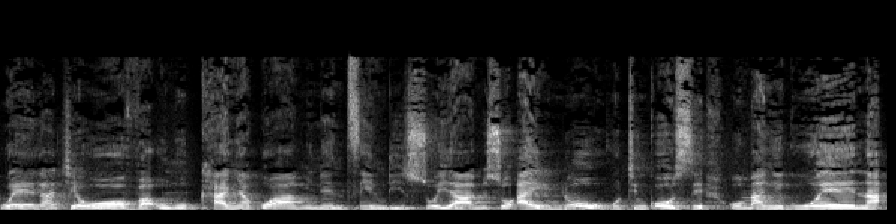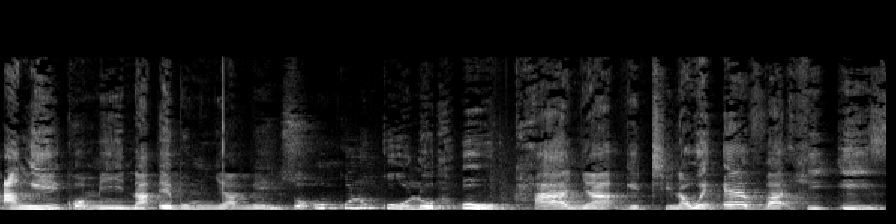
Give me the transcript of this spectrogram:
wena Jehova ungukukhanya kwami nensindiso yami. So i know ukuthi inkosi uma ngikuwena angikho mina ebumnyameni. So uNkulunkulu uwukukhanya kithina. Wherever he is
